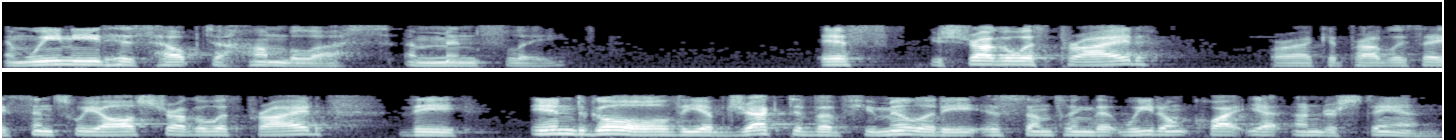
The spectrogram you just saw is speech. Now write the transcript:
And we need His help to humble us immensely. If you struggle with pride, or I could probably say, since we all struggle with pride, the end goal, the objective of humility, is something that we don't quite yet understand.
